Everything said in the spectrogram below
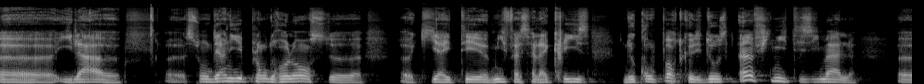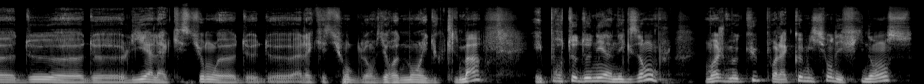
il a son dernier plan de relance qui a été mis face à la crise ne comporte que des doses infinitésimales euh, de, euh, de, liées à la question euh, de, à la question de l'environnement et du climat. Et pour te donner un exemple, moi je m'occupe pour la commission des finances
